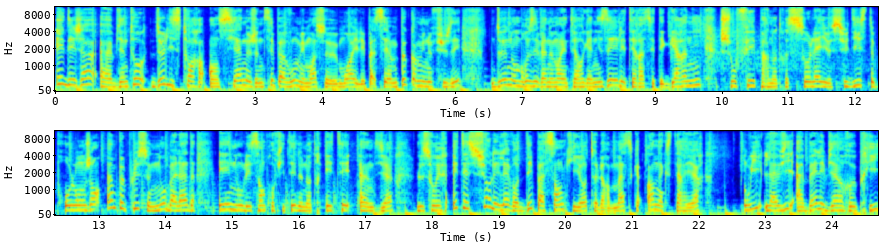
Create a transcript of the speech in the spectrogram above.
est déjà euh, bientôt de l'histoire ancienne. Je ne sais pas vous, mais moi ce mois il est passé un peu comme une fusée. De nombreux événements étaient organisés, les terrasses étaient garnies, chauffées par notre soleil sudiste, prolongeant un peu plus nos balades et nous laissant profiter de notre été indien. Le sourire était sur les lèvres des passants qui ôtent leur masque en extérieur. Oui, la vie a bel et bien repris,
